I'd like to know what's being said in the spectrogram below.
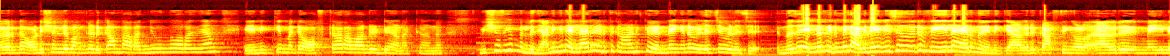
അവരുടെ ഓഡിഷനിൽ പങ്കെടുക്കാൻ പറഞ്ഞു എന്ന് പറഞ്ഞാൽ എനിക്ക് മറ്റേ ഓസ്കാർ അവാർഡ് കിട്ടിയ കണക്കാണ്. വിശ്വസിക്കാൻ പറ്റില്ല. ഞാനിങ്ങനെ എല്ലാവരും എടുത്ത് കാണിക്കും എന്നെ ഇങ്ങനെ വിളിച്ച് വിളിച്ച്. എന്ന് വെച്ചാൽ എന്നെ സിനിമയിൽ അഭിനയിപ്പിച്ചത് ഒരു ഫീലായിരുന്നു എനിക്ക് ആ ഒരു കാസ്റ്റിംഗ് ആ ഒരു മെയിൽ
